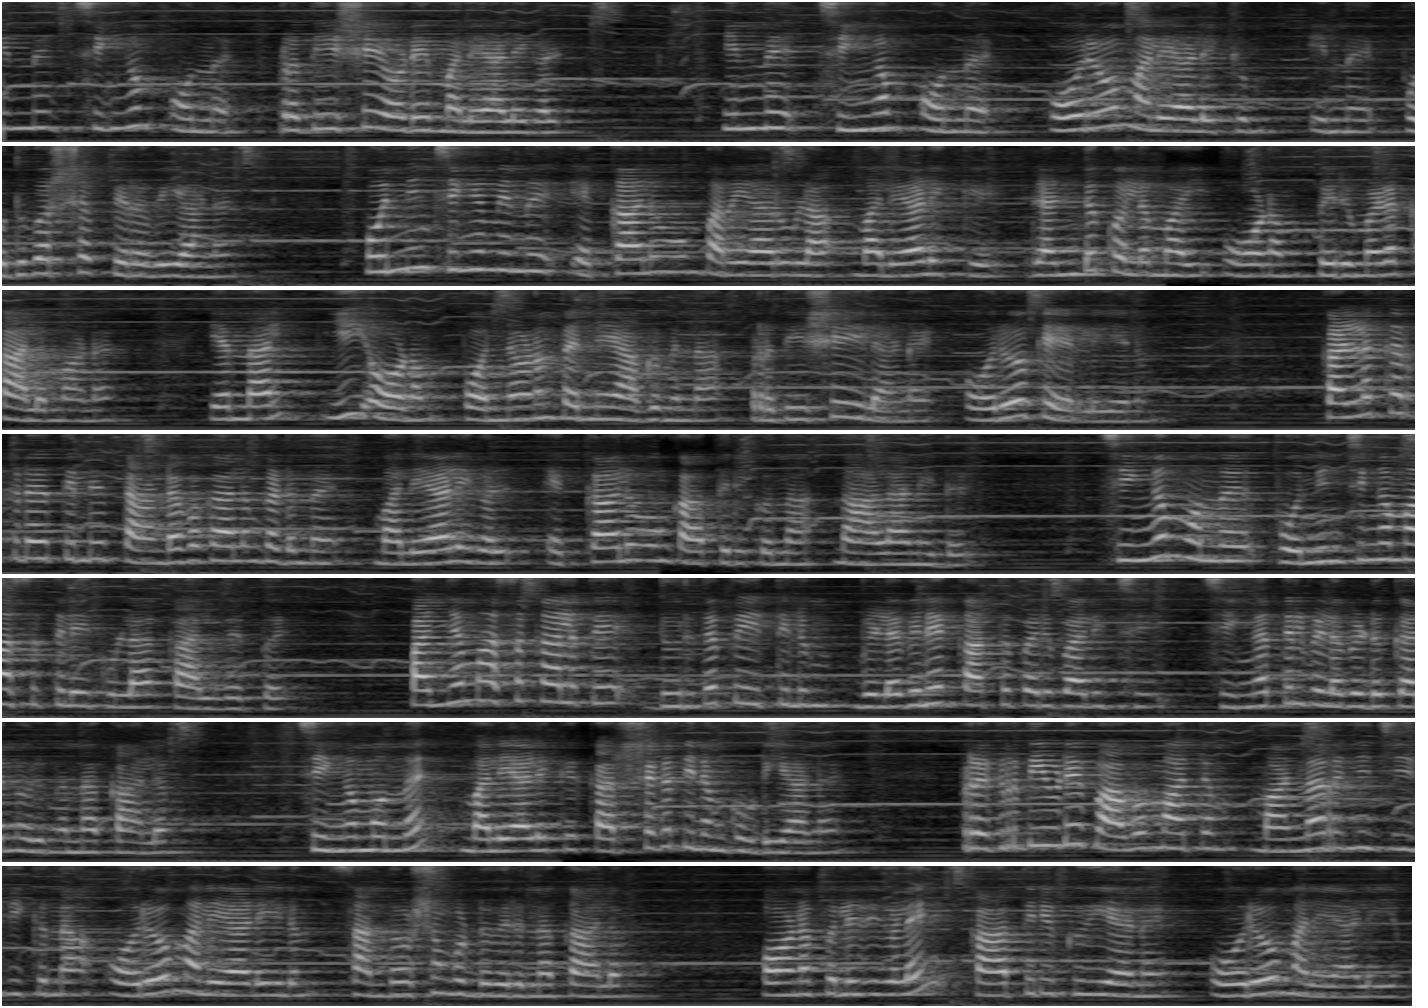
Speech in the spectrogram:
ഇന്ന് ചിങ്ങം ഒന്ന് പ്രതീക്ഷയോടെ മലയാളികൾ. ഇന്ന് ചിങ്ങം ഒന്ന് ഓരോ മലയാളിക്കും ഇന്ന് പുതുവർഷ പിറവിയാണ്. പൊന്നിൻ ചിങ്ങം എന്ന് എക്കാലവും പറയാറുള്ള മലയാളിക്ക് രണ്ട് കൊല്ലമായി ഓണം പെരുമഴക്കാലമാണ്. എന്നാൽ ഈ ഓണം പൊന്നോണം തന്നെയാകുമെന്ന പ്രതീക്ഷയിലാണ് ഓരോ കേരളീയനും. കള്ളക്കർക്കിടകത്തിന്റെ താണ്ഡവകാലം കടന്ന് മലയാളികൾ എക്കാലവും കാത്തിരിക്കുന്ന നാളാണിത്. ചിങ്ങം ഒന്ന് പൊന്നിൻ ചിങ്ങം മാസത്തിലേക്കുള്ള കാൽവെപ്പ്. പഞ്ഞമാസക്കാലത്തെ ദുരിതപ്പെയ്ത്തിലും വിളവിനെ കാത്തു പരിപാലിച്ച് ചിങ്ങത്തിൽ വിളവെടുക്കാൻ ഒരുങ്ങുന്ന കാലം ചിങ്ങം ഒന്ന് മലയാളിക്ക് കർഷക ദിനം കൂടിയാണ്. പ്രകൃതിയുടെ ഭാവമാറ്റം മണ്ണറിഞ്ഞ് ജീവിക്കുന്ന ഓരോ മലയാളിയിലും സന്തോഷം കൊണ്ടുവരുന്ന കാലം. ഓണപ്പുലരികളെ കാത്തിരിക്കുകയാണ് ഓരോ മലയാളിയും.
